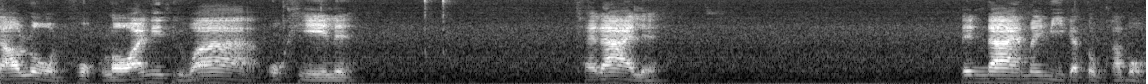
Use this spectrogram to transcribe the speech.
ดาวน์โหลด600นี่ถือว่า โอเคเลย ใช้ได้เลย เล่นได้ไม่มีกระตุกครับผม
